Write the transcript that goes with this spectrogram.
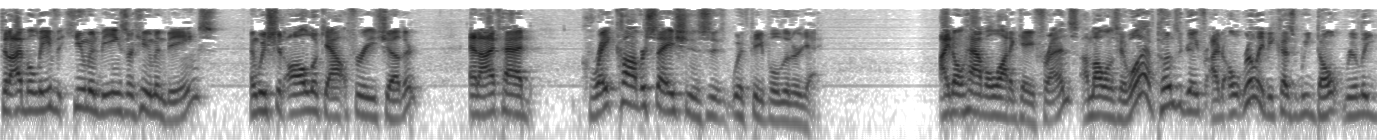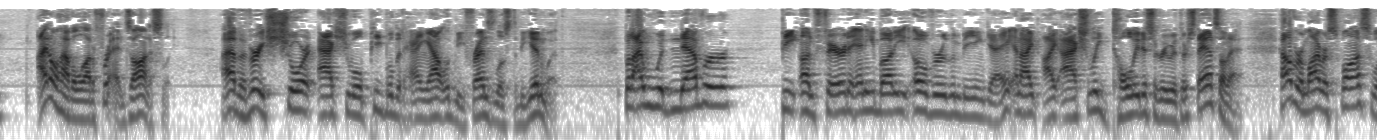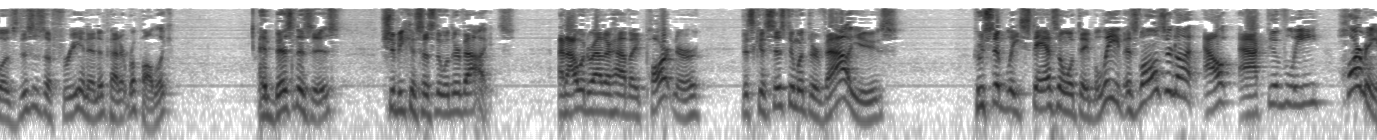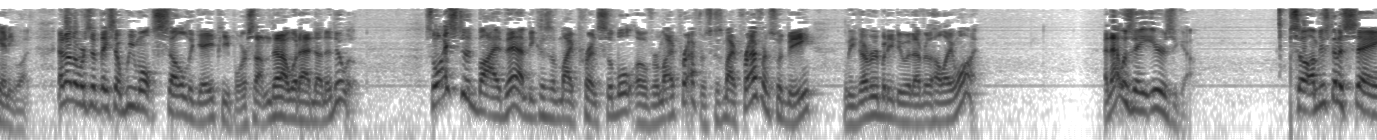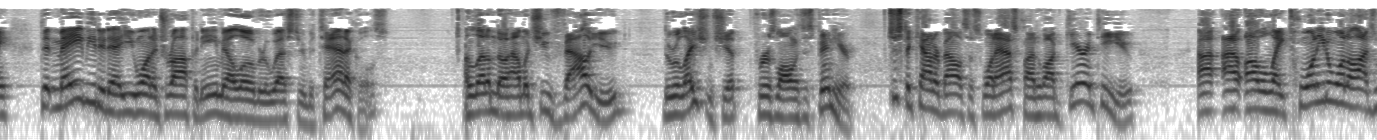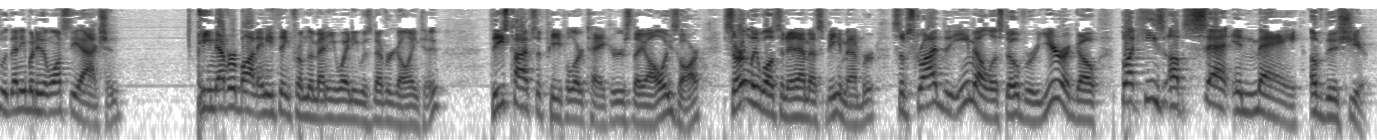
That I believe that human beings are human beings and we should all look out for each other. And I've had great conversations with people that are gay. I don't have a lot of gay friends. I'm not one to say, well, I have tons of gay friends. I don't really because we don't really, I don't have a lot of friends, honestly. I have a very short actual people that hang out with me friends list to begin with. But I would never be unfair to anybody over them being gay, and I, I actually totally disagree with their stance on that. However, my response was this is a free and independent republic, and businesses should be consistent with their values. And I would rather have a partner that's consistent with their values who simply stands on what they believe as long as they're not out actively harming anyone. In other words, if they said we won't sell to gay people or something, then I would have had nothing to do with them. So I stood by them because of my principle over my preference, because my preference would be leave everybody do whatever the hell they want. And that was eight years ago. So I'm just going to say that maybe today you want to drop an email over to Western Botanicals and let them know how much you valued the relationship for as long as it's been here. Just to counterbalance this one ass clown who I'll guarantee you, I, I, I will lay 20 to 1 odds with anybody that wants the action. He never bought anything from them anyway and he was never going to. These types of people are takers. They always are. Certainly wasn't an MSB member. Subscribed to the email list over a year ago, but he's upset in May of this year.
